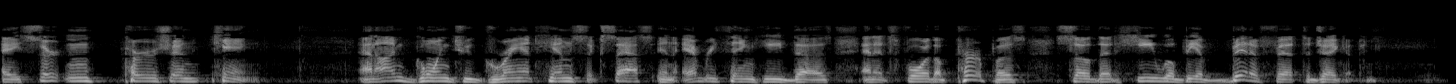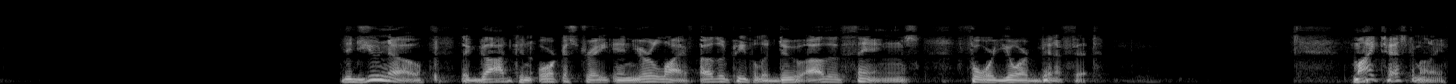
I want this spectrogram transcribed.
a certain Persian king. And I'm going to grant him success in everything he does. And it's for the purpose so that he will be a benefit to Jacob. Did you know that God can orchestrate in your life other people to do other things for your benefit? My testimony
